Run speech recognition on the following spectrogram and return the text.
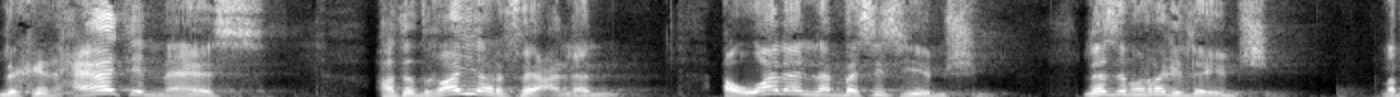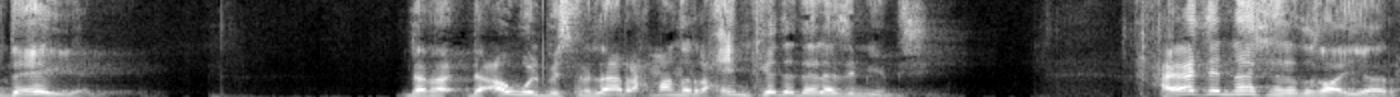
لكن حياة الناس هتتغير فعلا. اولا لما سيسي يمشي لازم الراجل ده يمشي مبدئيا. ده ده أول بسم الله الرحمن الرحيم كده ده لازم يمشي. حياة الناس هتتغير.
